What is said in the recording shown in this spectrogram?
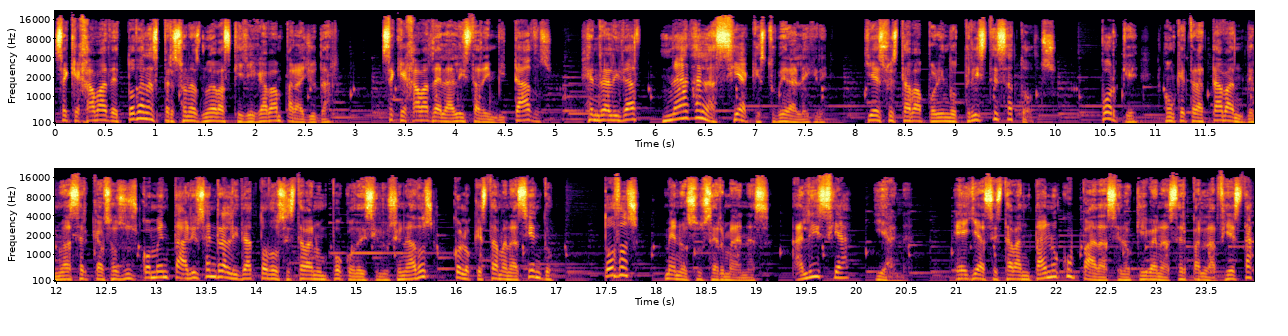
Se quejaba de todas las personas nuevas que llegaban para ayudar. Se quejaba de la lista de invitados. En realidad, nada la hacía que estuviera alegre, y eso estaba poniendo tristes a todos porque, aunque trataban de no hacer caso a sus comentarios, en realidad todos estaban un poco desilusionados con lo que estaban haciendo. Todos menos sus hermanas, Alicia y Ana. Ellas estaban tan ocupadas en lo que iban a hacer para la fiesta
